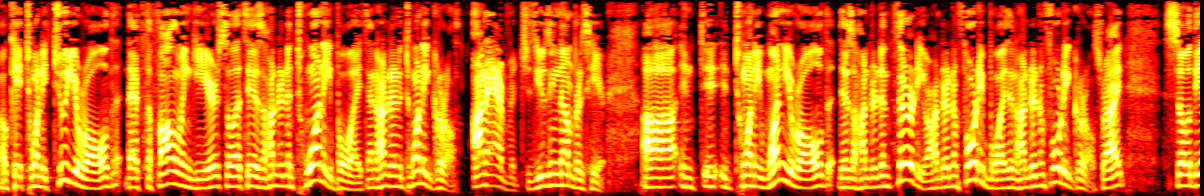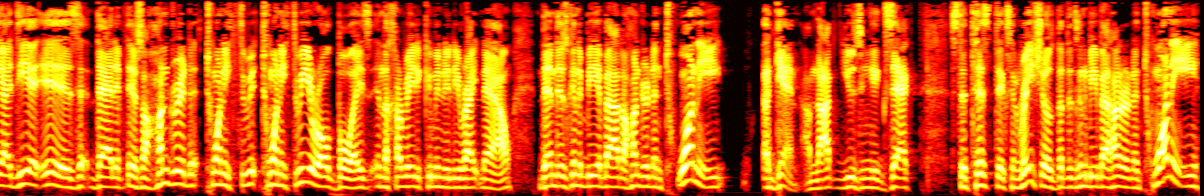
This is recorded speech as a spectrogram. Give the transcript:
Okay, 22 year old, that's the following year. So let's say there's 120 boys and 120 girls on average, is using numbers here. Uh, in, in 21 year old, there's 130 or 140 boys and 140 girls, right? So the idea is that if there's 123 23 year old boys in the Haredi community right now, then there's going to be about 120. Again, I'm not using exact statistics and ratios, but there's going to be about 120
